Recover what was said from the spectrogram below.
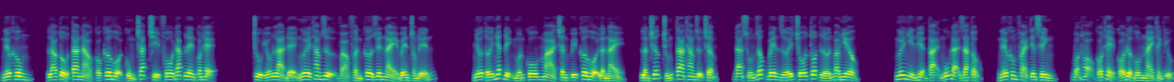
Nếu không, lão tổ ta nào có cơ hội cùng chắt chỉ phô đáp lên quan hệ? Chủ yếu là để ngươi tham dự vào phần cơ duyên này bên trong đến. Nhớ tới nhất định muốn cô mà chân quý cơ hội lần này, lần trước chúng ta tham dự chậm, đã xuống dốc bên dưới chỗ tốt lớn bao nhiêu. Ngươi nhìn hiện tại ngũ đại gia tộc, nếu không phải tiên sinh, bọn họ có thể có được hôm nay thành tựu.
